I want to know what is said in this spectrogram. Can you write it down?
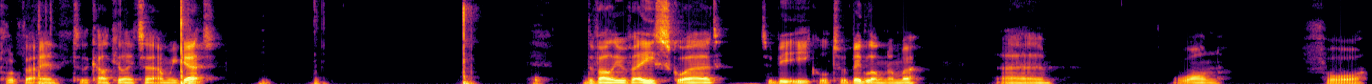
plug that in to the calculator and we get the value of a squared to be equal to a big long number. Um, one, four,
